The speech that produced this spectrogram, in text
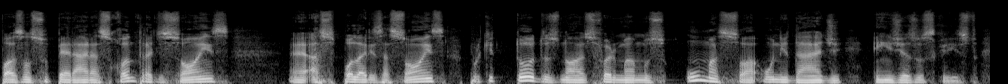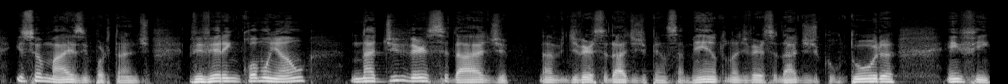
possam superar as contradições, eh, as polarizações, porque todos nós formamos uma só unidade em Jesus Cristo. Isso é o mais importante. Viver em comunhão na diversidade, na diversidade de pensamento, na diversidade de cultura, enfim,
